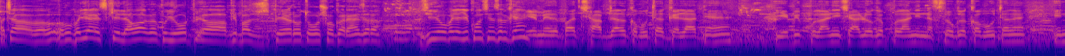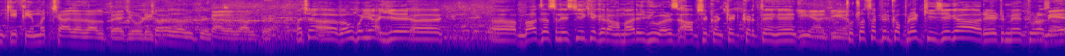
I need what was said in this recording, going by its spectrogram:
اچھا وہ بھیا اس کے علاوہ اگر کوئی اور آپ کے پاس پیئر ہو تو وہ شو کرائیں ذرا۔ جی وہ بھیا یہ کون سی نسل کے ہیں؟ یہ میرے پاس چھاپدار کبوتر کہلاتے ہیں۔ یہ بھی پرانی چالوں کے پرانی نسلوں کے کبوتر ہیں۔ ان کی قیمت چار ہزار روپے جوڑی چار ہزار روپے۔ چار ہزار روپے۔ اچھا بابو بھیا یہ بات اصل ایسی ہے کہ اگر ہمارے ویورز آپ سے کنٹیکٹ کرتے ہیں جی ہاں جی ہاں۔ تو تھوڑا سا پھر کپریٹ کیجیے گا ریٹ میں تھوڑا میں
